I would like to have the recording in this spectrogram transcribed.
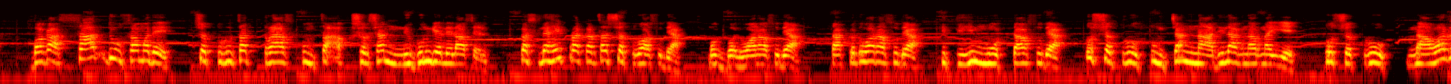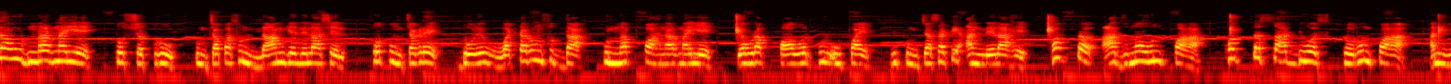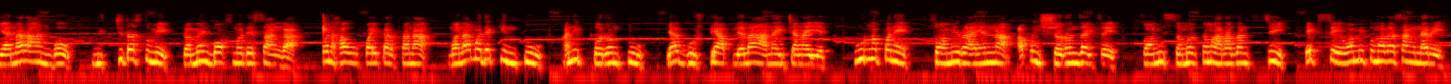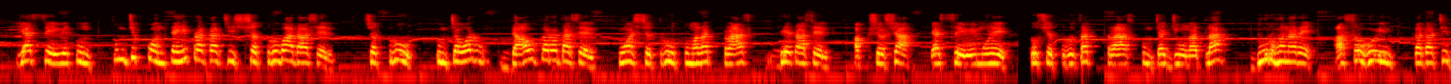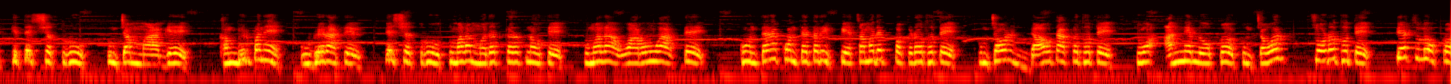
बघा सात दिवसामध्ये शत्रूचा त्रास तुमचा अक्षरशः निघून गेलेला असेल. कसल्याही प्रकारचा शत्रू असू द्या मग बलवान असू द्या ताकदवार असू द्या कितीही मोठा असू द्या तो शत्रू तुमच्या नादी लागणार नाहीये. तो शत्रू नावाला उडणार नाहीये. तो शत्रू तुमच्यापासून लांब गेलेला असेल तो तुमच्याकडे डोळे वटारून सुद्धा पुन्हा पाहणार नाहीये. एवढा पॉवरफुल उपाय मी तुमच्यासाठी आणलेला आहे. फक्त आजमावून पहा. फक्त सात दिवस करून पहा. आणि येणारा अनुभव निश्चितच तुम्ही कमेंट बॉक्समध्ये सांगा. पण हा उपाय करताना मनामध्ये किंतु आणि परंतु या गोष्टी आपल्याला आणायच्या नाहीयेत. पूर्णपणे स्वामी रायांना आपण शरण जायचंय. स्वामी समर्थ महाराजांची एक सेवा मी तुम्हाला सांगणार आहे. या सेवेतून तुमची कोणत्याही प्रकारची शत्रू बाधा असेल शत्रू तुमच्यावर डाव करत असेल किंवा शत्रू तुम्हाला त्रास देत असेल अक्षरशः या सेवेमुळे तो शत्रूचा त्रास तुमच्या जीवनातला दूर होणार आहे. असं होईल कदाचित की ते शत्रू तुमच्या मागे खंबीरपणे उभे राहतील. ते शत्रू तुम्हाला मदत करत नव्हते. तुम्हाला वारंवार ते कोणत्या ना कोणत्या तरी पेचामध्ये पकडत होते तुमच्यावर डाव टाकत होते किंवा अन्य लोक तुमच्यावर सोडत होते तेच लोक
